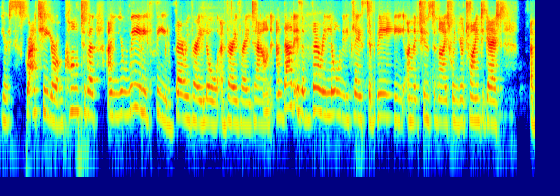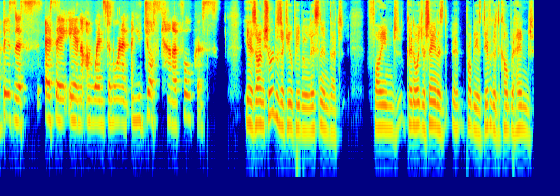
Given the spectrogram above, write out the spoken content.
you're scratchy, you're uncomfortable, and you really feel very, very low and very, very down. And that is a very lonely place to be on a Tuesday night when you're trying to get a business essay in on Wednesday morning and you just cannot focus. Yeah, so I'm sure there's a few people listening that find kind of what you're saying is uh, probably as difficult to comprehend.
